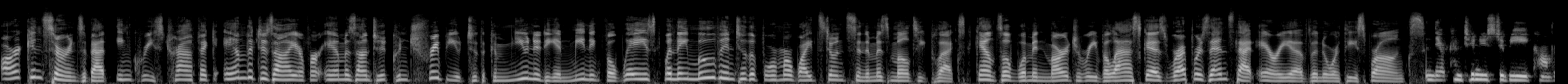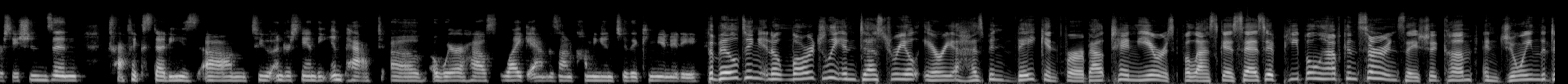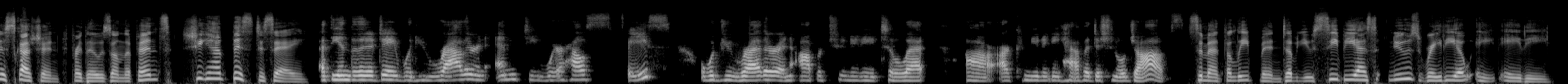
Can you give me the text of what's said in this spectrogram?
are concerns about increased traffic and the desire for Amazon to contribute to the community in meaningful ways when they move into the former Whitestone Cinemas multiplex. Councilwoman Marjorie Velasquez represents that area of the Northeast Bronx. And there continues to be conversations and traffic studies um, to understand the impact of a warehouse like Amazon coming into the community. The building in a largely industrial area has been vacant for about 10 years. Velasquez says if people have concerns, they should should come and join the discussion. For those on the fence, she had this to say. At the end of the day, would you rather an empty warehouse space or would you rather an opportunity to let uh, our community have additional jobs? Samantha Liebman, WCBS News Radio 880.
